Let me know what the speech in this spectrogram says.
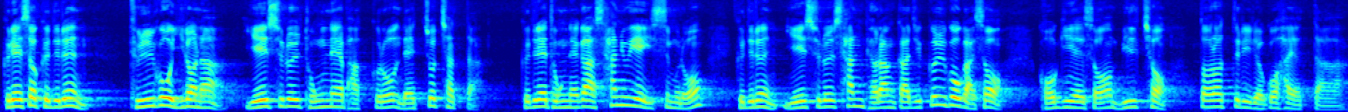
그래서 그들은 들고 일어나 예수를 동네 밖으로 내쫓았다. 그들의 동네가 산 위에 있으므로 그들은 예수를 산 벼랑까지 끌고 가서 거기에서 밀쳐 떨어뜨리려고 하였다.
